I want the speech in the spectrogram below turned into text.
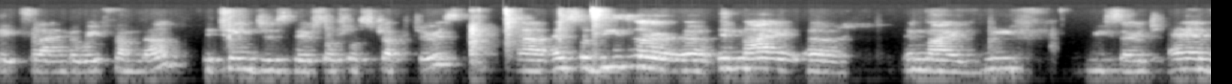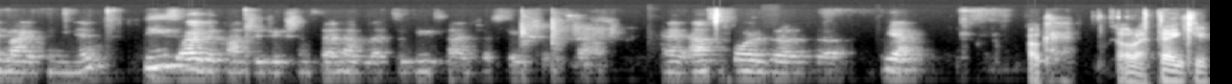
takes land away from them. It changes their social structures, and so these are, in my in my brief research and my opinion, these are the contradictions that have led to these manifestations now. And as for the, the yeah. Okay. All right. Thank you.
